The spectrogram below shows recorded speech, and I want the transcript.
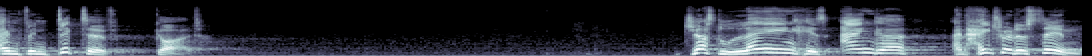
and vindictive God. Just laying his anger and hatred of sin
